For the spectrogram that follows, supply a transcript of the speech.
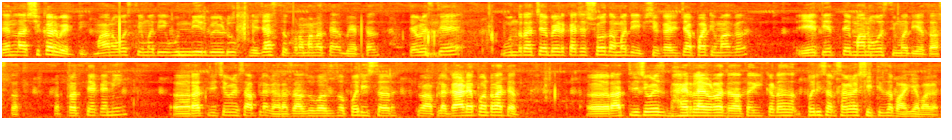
त्यांना शिकार भेटते. मानवस्तीमध्ये उंदीर बेडूक हे जास्त प्रमाणात त्या भेटतात. त्यावेळेस ते उंदराच्या बेडकाच्या शोधामध्ये शिकारीच्या पाठीमागं येत येत ते मानवस्तीमध्ये येत असतात. तर प्रत्येकाने रात्रीच्या वेळेस आपल्या घराचा आजूबाजूचा परिसर किंवा आपल्या गाड्या पण राहतात. रात्रीच्या वेळेस बाहेर लावल्या राहतात. आता इकडं परिसर सगळा शेतीचा भाग या भागात.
